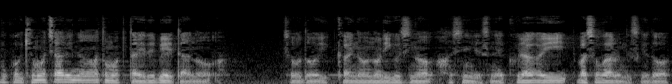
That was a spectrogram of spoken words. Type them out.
僕は気持ち悪いなと思ってたエレベーターのちょうど1階の乗り口の端にですね、暗い場所があるんですけど、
